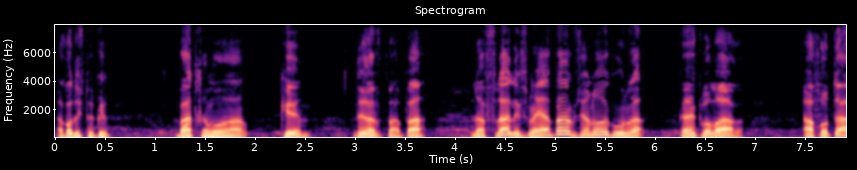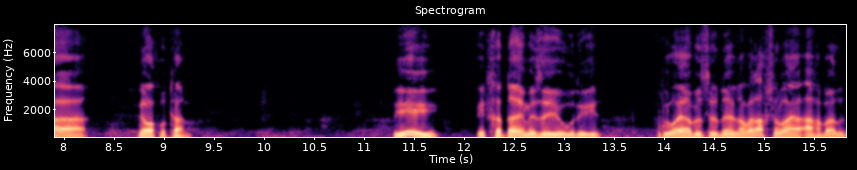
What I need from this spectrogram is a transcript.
אחות אשתו, כן. בת חמורה, כן, דרב פאפה, נפלה לפני הבם שאינו הגון לה. כן, כלומר, אחותה, לא אחותם. היא התחתה עם איזה יהודי, שהוא היה בסדר, אבל אח שלו היה אהבל,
